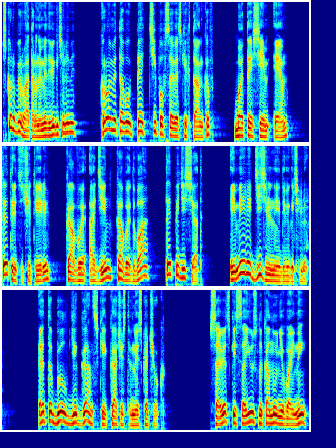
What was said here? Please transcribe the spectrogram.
с карбюраторными двигателями. Кроме того, пять типов советских танков БТ-7М, Т-34, КВ-1, КВ-2, Т-50 имели дизельные двигатели. Это был гигантский качественный скачок. Советский Союз накануне войны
